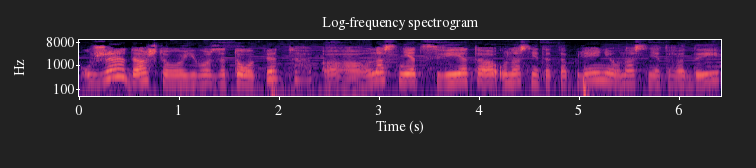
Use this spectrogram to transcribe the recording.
уже, да, что его затопит. А, У нас нет света, у нас нет отопления, у нас нет воды.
